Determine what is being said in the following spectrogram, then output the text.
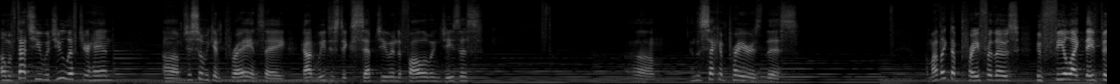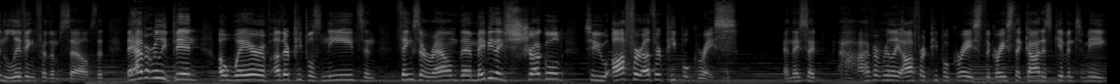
Um, if that's you, would you lift your hand um, just so we can pray and say, God, we just accept you into following Jesus? Um, and the second prayer is this I'd like to pray for those who feel like they've been living for themselves, that they haven't really been aware of other people's needs and things around them. Maybe they've struggled to offer other people grace. And they said, oh, I haven't really offered people grace, the grace that God has given to me.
